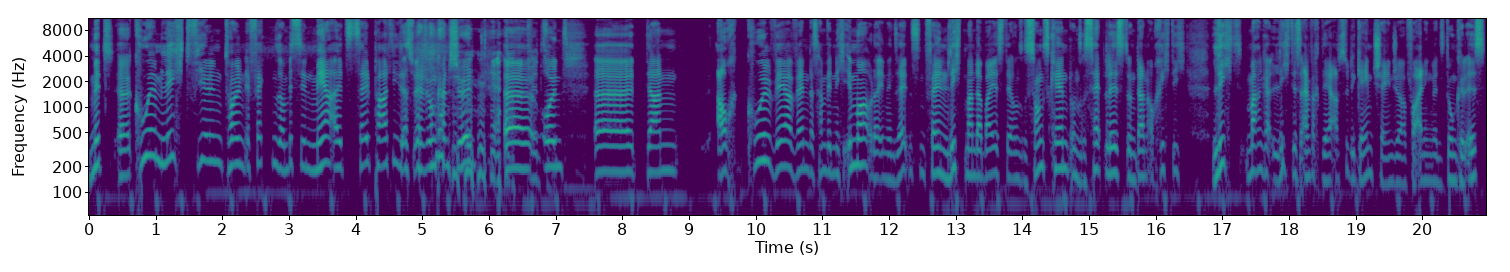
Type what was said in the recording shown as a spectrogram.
Mit äh, coolem Licht, vielen tollen Effekten, so ein bisschen mehr als Zeltparty, das wäre schon ganz schön. äh, und äh, dann auch cool wäre, wenn, das haben wir nicht immer oder in den seltensten Fällen, Lichtmann dabei ist, der unsere Songs kennt, unsere Setlist und dann auch richtig Licht machen kann. Licht ist einfach der absolute Gamechanger, vor allen Dingen, wenn es dunkel ist,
